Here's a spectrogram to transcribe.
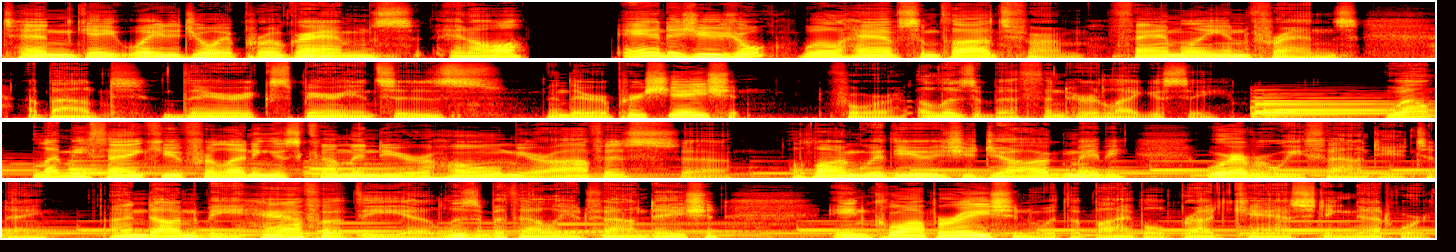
10 Gateway to Joy programs in all. And as usual, we'll have some thoughts from family and friends about their experiences and their appreciation for Elisabeth and her legacy. Well, let me thank you for letting us come into your home, your office, uh, along with you as you jog, maybe, wherever we found you today. And on behalf of the Elisabeth Elliot Foundation, in cooperation with the Bible Broadcasting Network,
